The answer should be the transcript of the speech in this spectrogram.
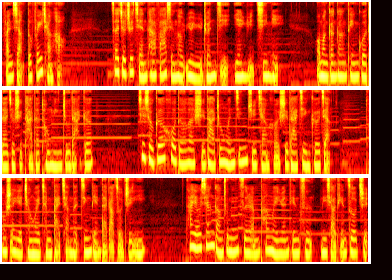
反响都非常好。在这之前，他发行了粤语专辑《烟雨凄迷》，我们刚刚听过的就是他的同名主打歌。这首歌获得了十大中文金曲奖和十大劲歌奖，同时也成为陈百强的经典代表作之一。它由香港著名词人潘伟元填词，李小田作曲。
